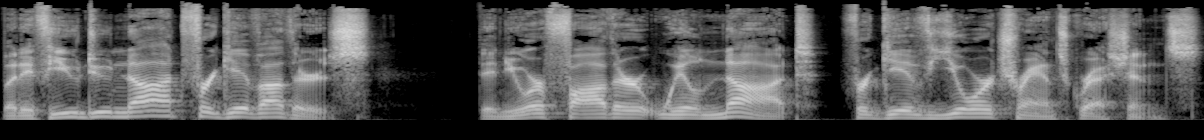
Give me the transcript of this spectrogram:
But if you do not forgive others, then your Father will not forgive your transgressions.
